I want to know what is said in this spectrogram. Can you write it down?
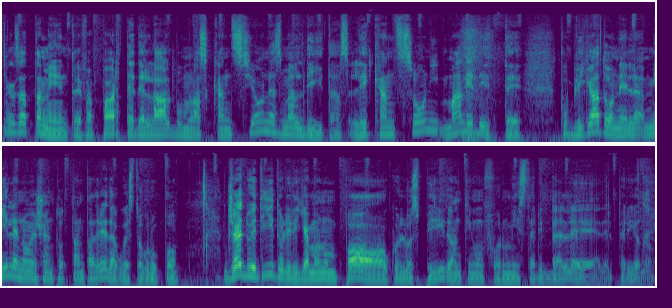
Esattamente, fa parte dell'album Las Canciones Malditas, Le canzoni maledette, pubblicato nel 1983 da questo gruppo. Già i due titoli richiamano un po' quello spirito anticonformista e ribelle del periodo.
